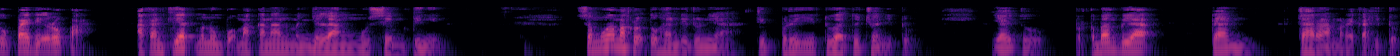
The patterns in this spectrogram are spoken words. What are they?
Tupai di Eropa akan giat menumpuk makanan menjelang musim dingin. Semua makhluk Tuhan di dunia diberi dua tujuan hidup, yaitu berkembang biak dan cara mereka hidup.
